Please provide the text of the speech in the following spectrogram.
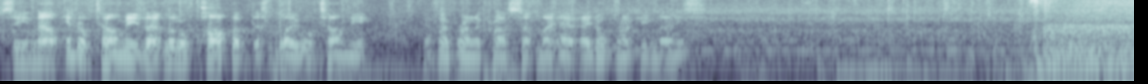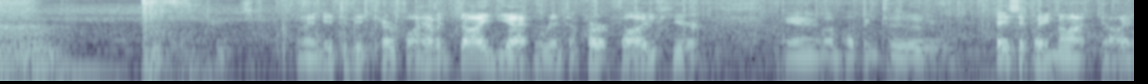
See, now it'll tell me, that little pop-up display will tell me if I've run across something I, I don't recognize. Oops. And I need to be careful. I haven't died yet. We're into part 5 here. And I'm hoping to basically not die.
